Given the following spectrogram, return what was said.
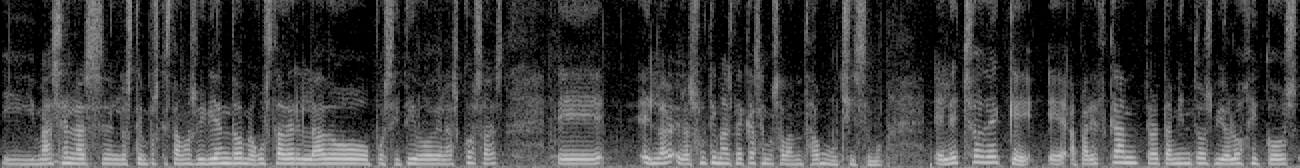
y más en, los tiempos que estamos viviendo, me gusta ver el lado positivo de las cosas. Eh, en, las últimas décadas hemos avanzado muchísimo el hecho de que eh, aparezcan tratamientos biológicos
